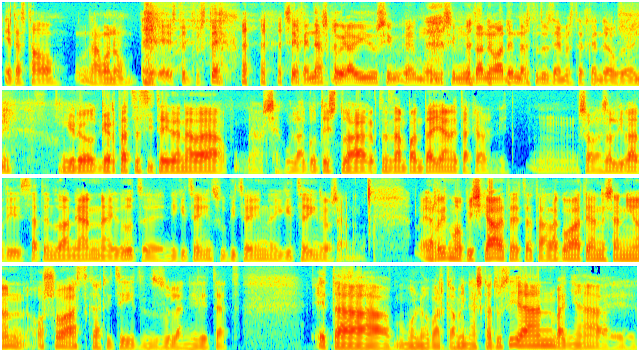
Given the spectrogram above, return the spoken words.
Eta ez dago, Osa, bueno, e- ez dut uste. Ze jende asko erabidu sim, eh, modu simultaneo baten, da ez dut uste beste jende hau benik. Gero gertatzen zitzaidana da, da sekulako testua agertzen zen pantailan eta claro, nik mm, solasaldi bat izaten dudanean nahi dut, eh, nik hitz egin, zuk hitz egin, nik hitz egin, osea, erritmo pixka bat eta talako batean esan nion oso azkar hitz egiten duzula niretzat. Eta, bueno, barkamena eskatu zidan, baina e,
